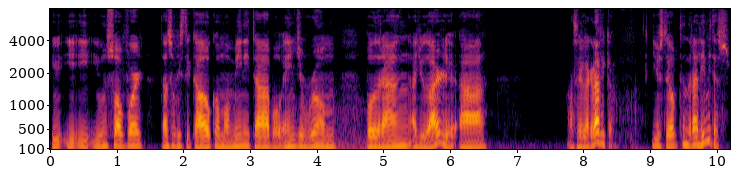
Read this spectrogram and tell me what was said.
y, un software tan sofisticado como Minitab o Engine Room podrán ayudarle a hacer la gráfica y usted obtendrá límites,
